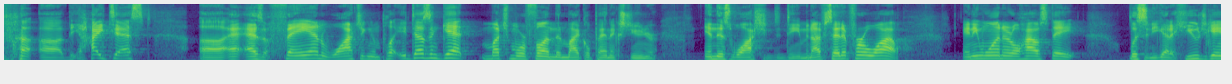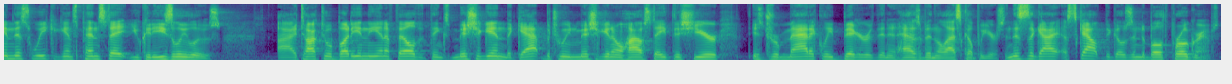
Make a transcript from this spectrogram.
uh, the high test, uh, as a fan watching him play, it doesn't get much more fun than Michael Penix Jr. in this Washington team. And I've said it for a while. Anyone at Ohio State, listen, you got a huge game this week against Penn State, you could easily lose. I talked to a buddy in the NFL that thinks Michigan, the gap between Michigan and Ohio State this year is dramatically bigger than it has been the last couple years. And this is a guy, a scout that goes into both programs.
